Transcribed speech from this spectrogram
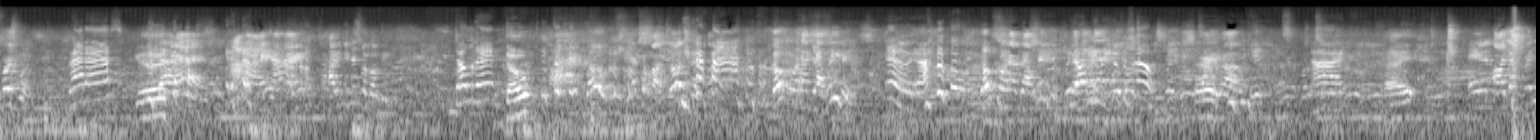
The first one? Badass. Good. Badass. All right, all right. So how do you think this one gonna be? Double that. Dope. All right, dope. That's talking about drugs now. Dope gonna have y'all leaving. Hell yeah. Dope gonna have y'all leaving. We gonna be leaving for sure. Sure. Alright. Alright. And are y'all ready?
